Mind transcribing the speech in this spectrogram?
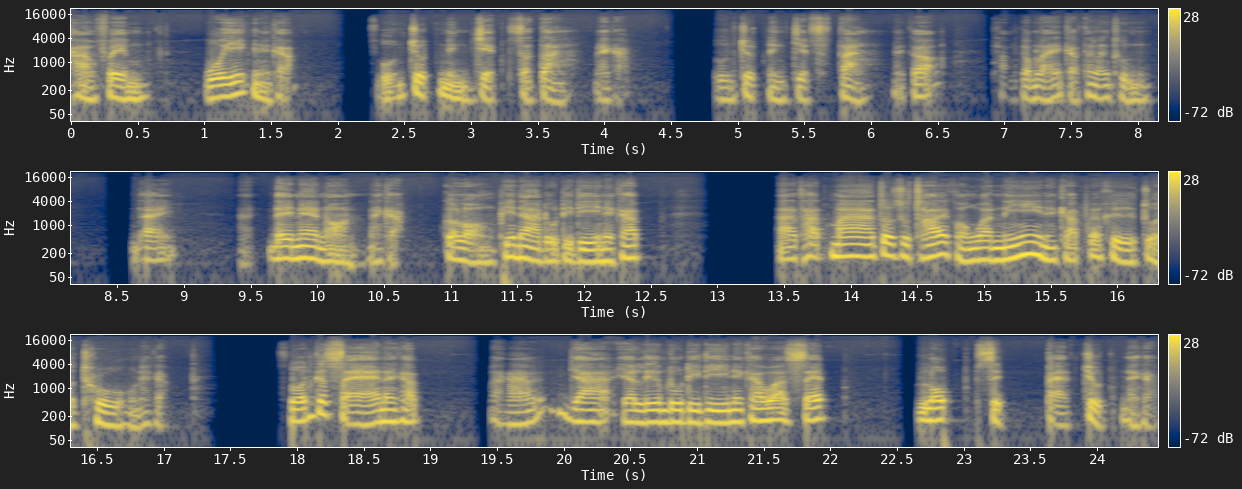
time frame week นะครับ 0.17 สตางค์นะครับ 0.17 สตางค์แล้วก็ทำกำไรให้กับท่านนักทุนได้ได้แน่นอนนะครับ ก็ลองพิจารณาดูดีๆนะครับถัดมาตัวสุดท้ายของวันนี้นะครับก็คือตัว True นะครับ สวนกระแสนะครับอย่าอย่าลืมดูดีๆนะครับว่าเซ็ตลบ 18 จุดนะครับ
